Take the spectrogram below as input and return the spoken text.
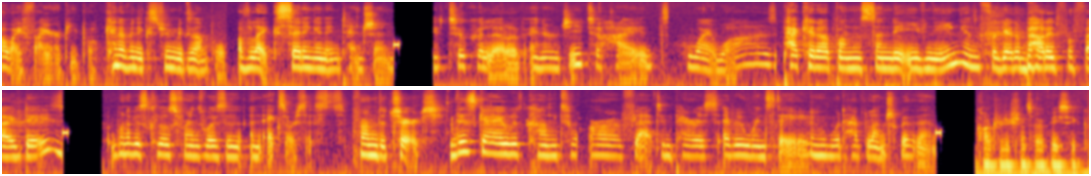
How I fire people. Kind of an extreme example of like setting an intention. It took a lot of energy to hide who I was, pack it up on Sunday evening and forget about it for five days. One of his close friends was an, an exorcist from the church. This guy would come to our flat in Paris every Wednesday and we would have lunch with him. Contradictions are a basic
